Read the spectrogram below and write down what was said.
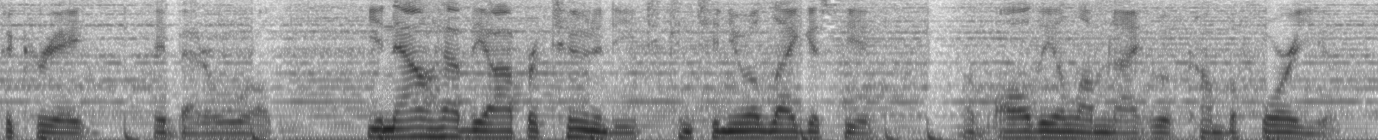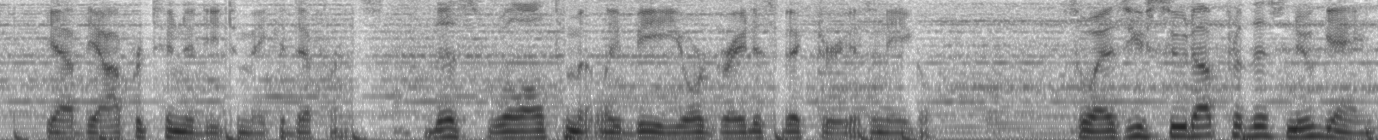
to create a better world. You now have the opportunity to continue a legacy of all the alumni who have come before you. You have the opportunity to make a difference. This will ultimately be your greatest victory as an Eagle. So as you suit up for this new game,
